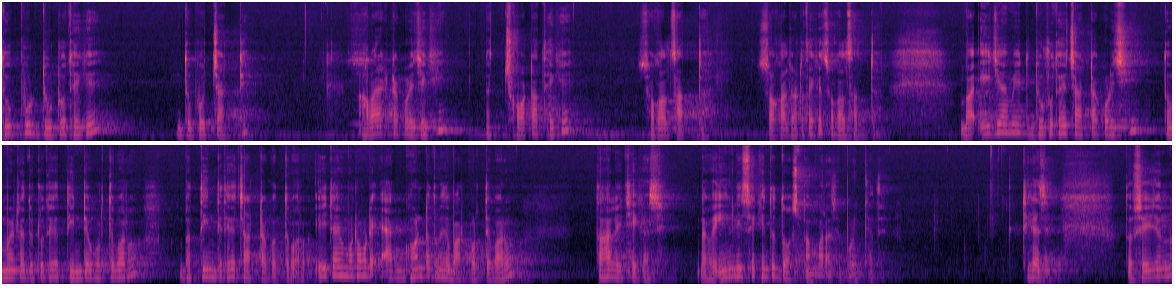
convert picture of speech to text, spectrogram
দুপুর দুটো থেকে দুপুর চারটে, আবার একটা করেছি কি, না ছটা থেকে সকাল সাতটা, সকাল ছটা থেকে সকাল সাতটা। বা এই যে আমি দুটো থেকে চারটা করেছি, তোমরা এটা দুটো থেকে তিনটে করতে পারো বা তিনটে থেকে চারটা করতে পারো। এই টাইম মোটামুটি এক ঘণ্টা তুমি বার করতে পারো, তাহলেই ঠিক আছে। দেখো ইংলিশে কিন্তু দশ নাম্বার আছে পরীক্ষাতে। ঠিক আছে? তো সেই জন্য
